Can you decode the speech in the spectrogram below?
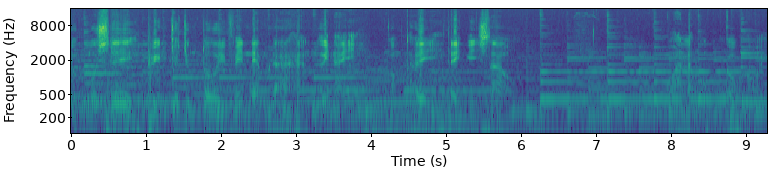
luật mô truyền cho chúng tôi phải ném đá hạng người này thầy thầy nghĩ sao? Quả là một câu hỏi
